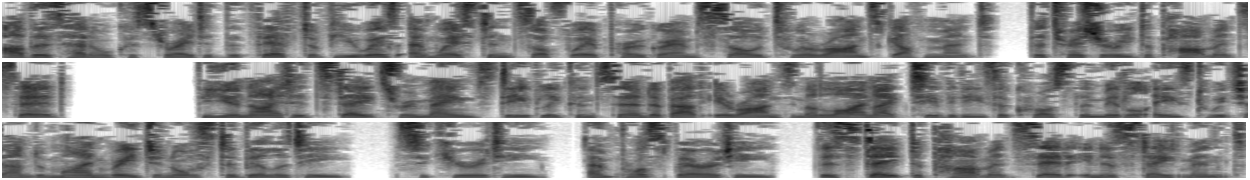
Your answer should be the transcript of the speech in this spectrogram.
Others had orchestrated the theft of US and Western software programs sold to Iran's government, the Treasury Department said. The United States remains deeply concerned about Iran's malign activities across the Middle East which undermine regional stability, security, and prosperity, the State Department said in a statement.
